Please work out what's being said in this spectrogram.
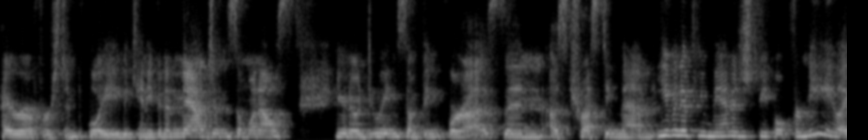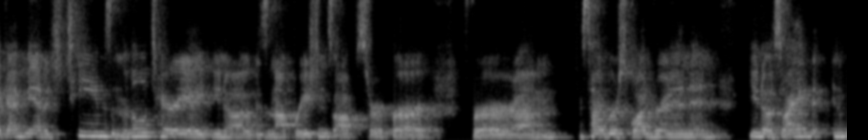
hire our first employee. We can't even imagine someone else you know doing something for us and us trusting them. Even if you managed people for me like i managed teams in the military. I you know i was an operations officer for our for our um, cyber squadron and you know so i had in,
